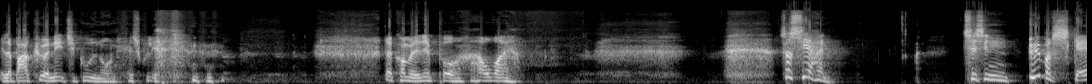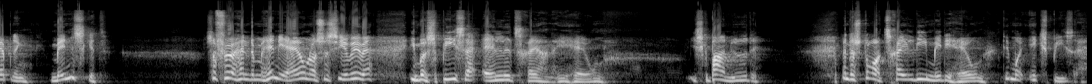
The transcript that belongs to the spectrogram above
Eller bare kører ned til Gud nogen. Jeg skulle lige... Der kommer jeg lidt på afvej. Så siger han til sin øverste skabning, mennesket, så fører han dem hen i haven, og så siger, ved I hvad, I må spise af alle træerne i haven. I skal bare nyde det. Men der står et træ lige midt i haven. Det må I ikke spise af.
